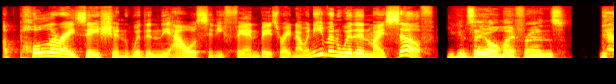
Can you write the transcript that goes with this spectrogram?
a polarization within the Owl City fan base right now, and even within myself. You can say all my friends.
